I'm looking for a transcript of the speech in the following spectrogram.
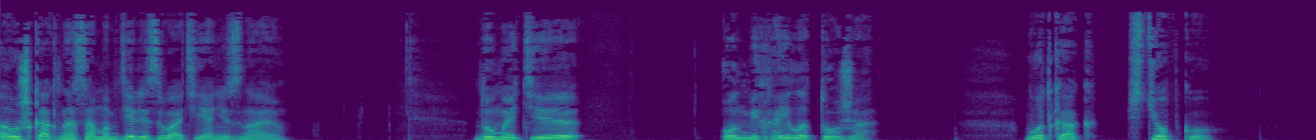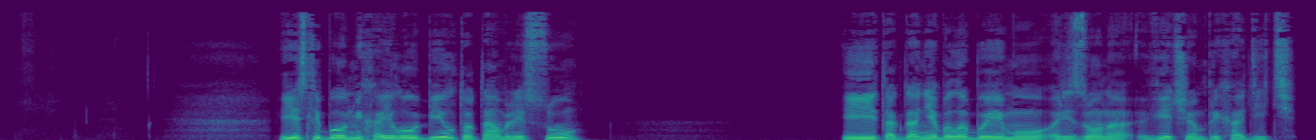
А уж как на самом деле звать, я не знаю. Думаете, он Михаила тоже? Вот как Степку? Если бы он Михаила убил, то там, в лесу, и тогда не было бы ему резона вечером приходить,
